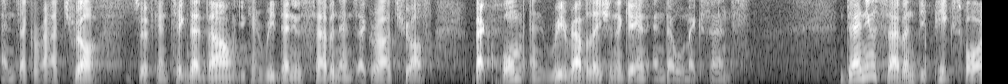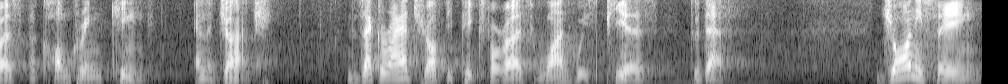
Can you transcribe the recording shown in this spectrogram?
and Zechariah 12. So if you can take that down, you can read Daniel 7 and Zechariah 12 back home and read Revelation again, and that will make sense. Daniel 7 depicts for us a conquering king and a judge. Zechariah 12 depicts for us one who is pierced to death. John is saying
